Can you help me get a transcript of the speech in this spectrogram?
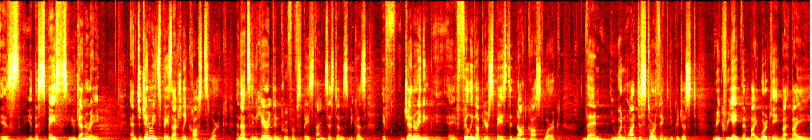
is the space you generate, and to generate space actually costs work. And that's inherent in proof of space-time systems because if generating, uh, filling up your space did not cost work, then you wouldn't want to store things. You could just recreate them by working by, by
